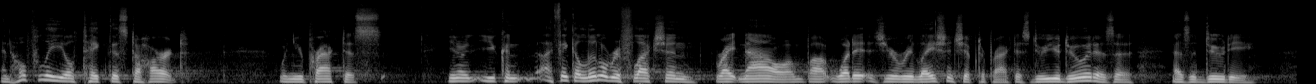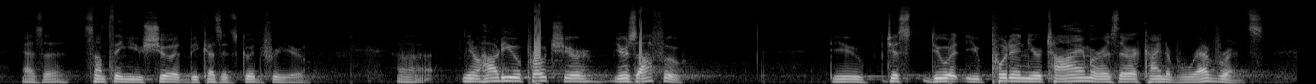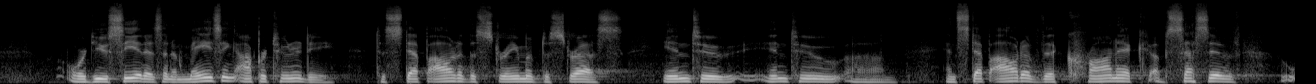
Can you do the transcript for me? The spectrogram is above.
and hopefully you'll take this to heart when you practice. You know, you can, I think, a little reflection right now about what is your relationship to practice. Do you do it as a, as a duty, as a something you should because it's good for you? Uh, you know, how do you approach your, your zafu? Do you just do it, you put in your time, or is there a kind of reverence? Or do you see it as an amazing opportunity to step out of the stream of distress into, into um, and step out of the chronic, obsessive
